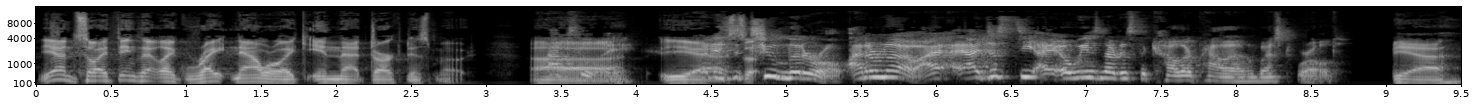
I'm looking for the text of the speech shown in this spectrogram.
yeah. And so I think that like right now we're like in that darkness mode. Uh, Absolutely. Yeah. but it's so- too literal. I don't know. I, I just see. I always notice the color palette on Westworld. Yeah.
